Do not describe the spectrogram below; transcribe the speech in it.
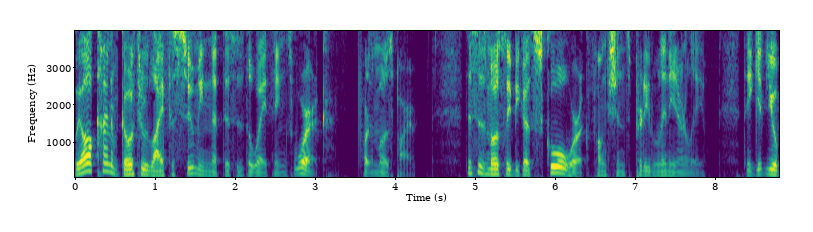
We all kind of go through life assuming that this is the way things work, for the most part. This is mostly because schoolwork functions pretty linearly. They give you a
